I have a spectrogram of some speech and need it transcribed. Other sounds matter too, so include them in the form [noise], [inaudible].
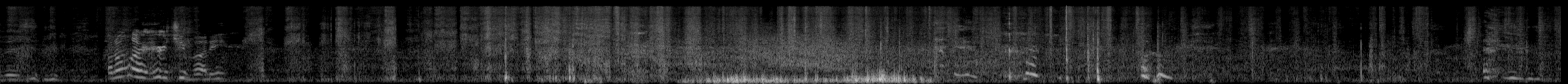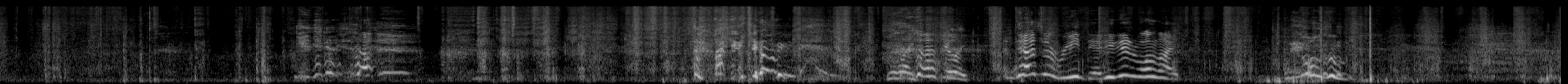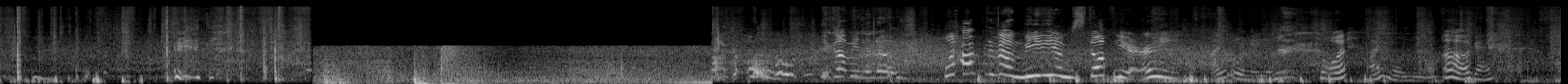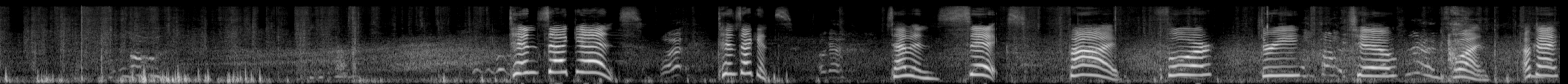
this. I don't want to hurt you, buddy. You're like, you're like, That's what Reed did. He did one like. About medium stuff here? I'm going in. What? I'm going in. Oh, okay. Ten seconds. What? Ten seconds. Okay. Seven, six, five, four, three, [laughs] two, one. Okay.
